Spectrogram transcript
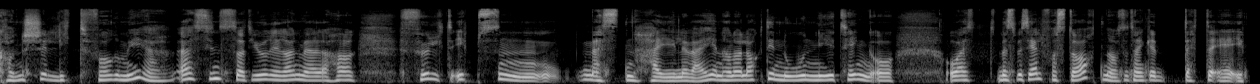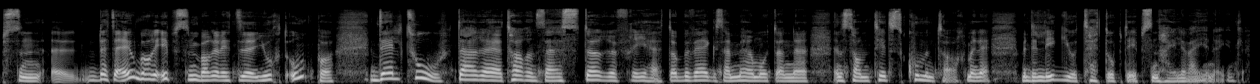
Kanskje litt for mye. Jeg syns at Juri Rønvær har fulgt Ibsen nesten hele veien. Han har lagt inn noen nye ting, og, og jeg, men spesielt fra starten av så tenker jeg dette er Ibsen. Eh, dette er jo bare Ibsen, bare litt eh, gjort om på. Del to, der eh, tar han seg større frihet og beveger seg mer mot en, en samtidskommentar. Men det, men det ligger jo tett opp til Ibsen hele veien, egentlig.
